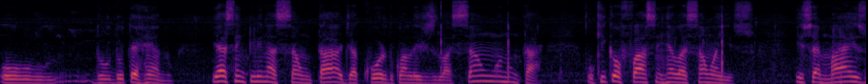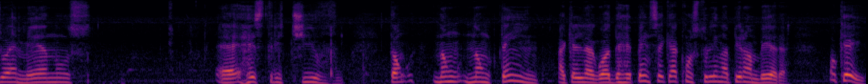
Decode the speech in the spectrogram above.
ou do, do terreno. E essa inclinação está de acordo com a legislação ou não está? O que, que eu faço em relação a isso? Isso é mais ou é menos é, restritivo? Então, não, não tem aquele negócio, de repente você quer construir na pirambeira. Ok,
